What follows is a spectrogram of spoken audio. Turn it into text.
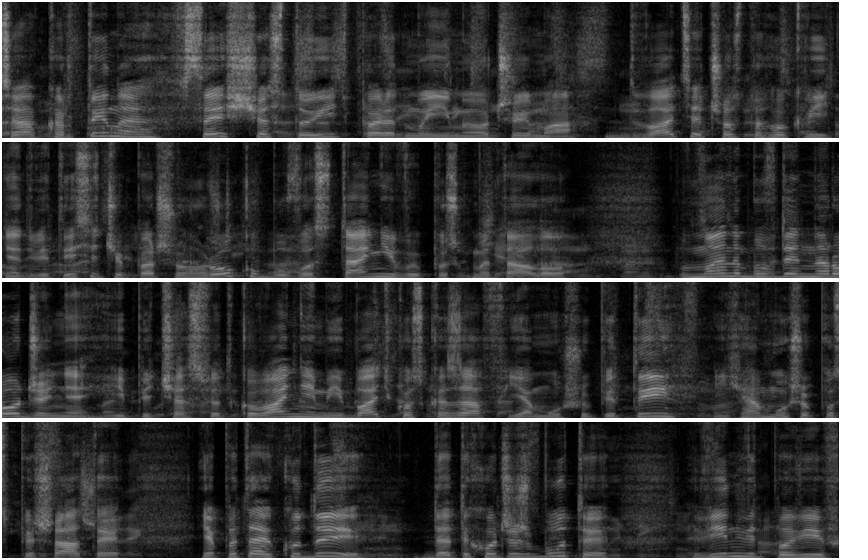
Ця картина все ще стоїть перед моїми очима. 26 квітня 2001 року був останній випуск металу. У мене був день народження, і під час святкування мій батько сказав: Я мушу піти, я мушу поспішати. Я питаю, куди? Де ти хочеш бути? Він відповів,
